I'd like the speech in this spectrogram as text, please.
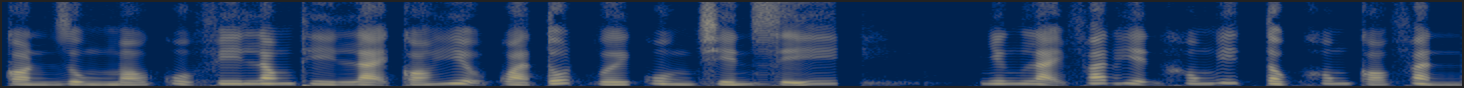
Còn dùng máu của Phi Long thì lại có hiệu quả tốt với cuồng chiến sĩ. Nhưng lại phát hiện không ít tộc không có phản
